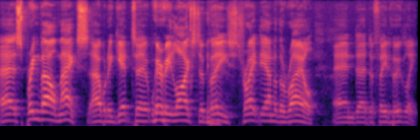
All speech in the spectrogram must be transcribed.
Uh, Springvale Max able to get to where he likes to be, straight down to the rail, and uh, defeat Hoogley.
